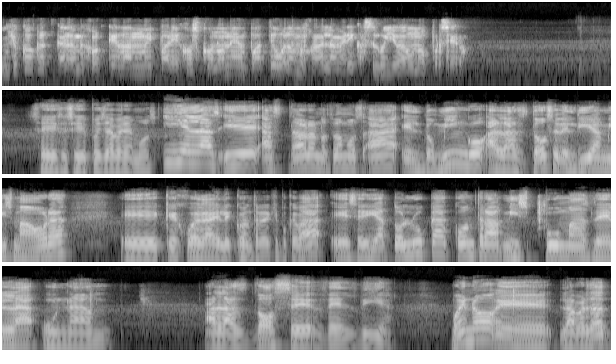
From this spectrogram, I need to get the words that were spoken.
Yo creo que a lo mejor quedan muy parejos con un empate o a lo mejor el América se lo lleva 1 por 0. Sí, sí, sí, pues ya veremos. Y en las y hasta ahora nos vamos a el domingo a las 12 del día, misma hora, eh, que juega el, contra el equipo que va. Eh, sería Toluca contra mis Pumas de la UNAM a las 12 del día. Bueno, eh, la verdad,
